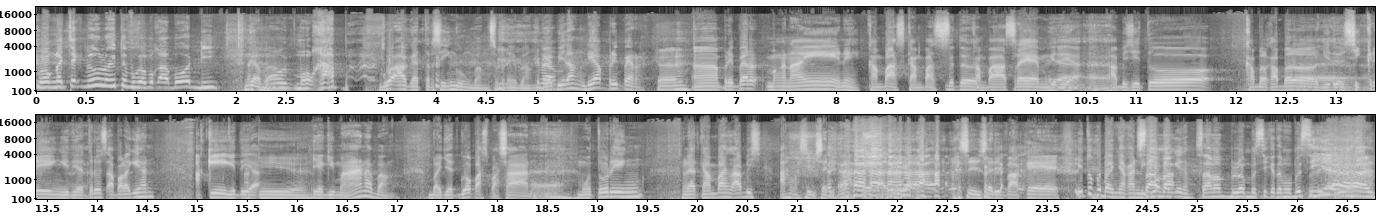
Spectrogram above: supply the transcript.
mau ngecek dulu itu buka-buka body. Enggak, Bang. Mau, mau kapan? gue agak tersinggung bang sebenarnya bang. Dia Kenapa? bilang dia prepare, Eh. Eh, prepare mengenai ini kampas, kampas, Betul. kampas rem gitu Iya, ya. eh. Habis itu kabel-kabel gitu, sikring gitu ya. Terus apalagi kan aki gitu ya. Aki, ya. Ya gimana bang? Budget gue pas-pasan. Eh. Muturing, ngeliat kampas habis, ah masih bisa dipakai kali ya. Masih bisa dipakai. Itu kebanyakan di Sama gitu. sama belum besi ketemu besi Iya, ya.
